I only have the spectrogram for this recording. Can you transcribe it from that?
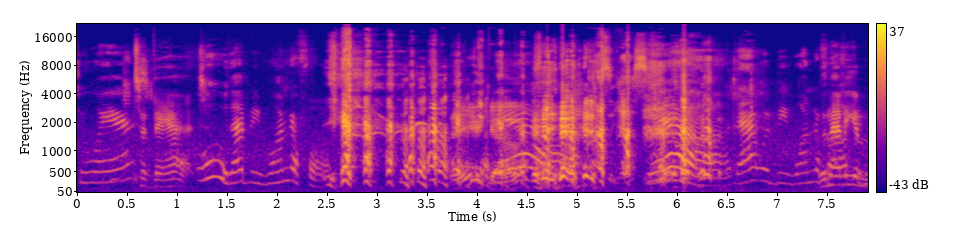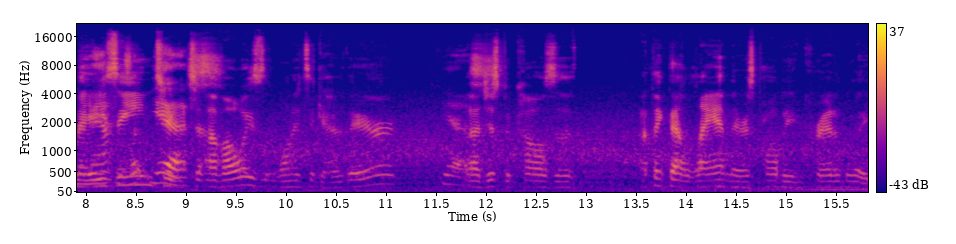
To where? Tibet. Oh, that'd be wonderful. Yeah. There you go. Yeah. yes, yes. Yeah, that would be wonderful. Wouldn't that be Up in amazing? To- Yes. to, I've always wanted to go there. yes. uh, just because of I think that land there is probably incredibly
